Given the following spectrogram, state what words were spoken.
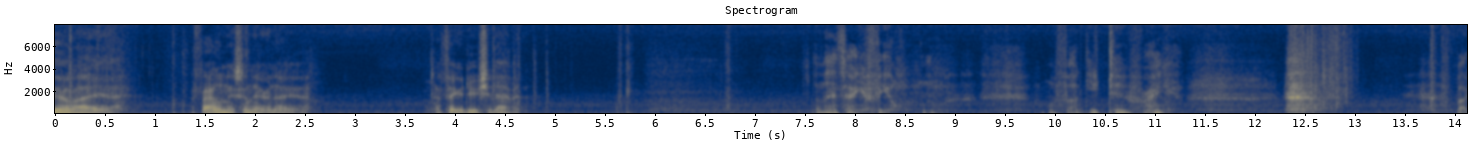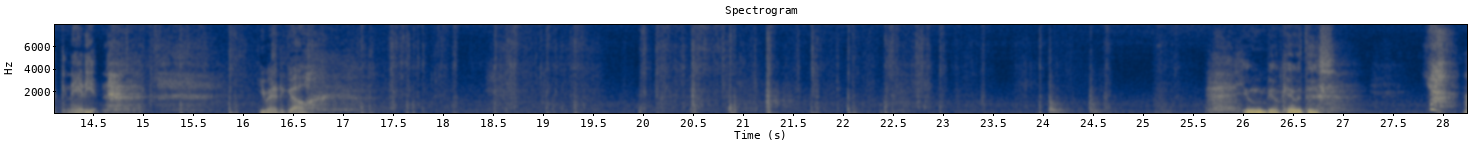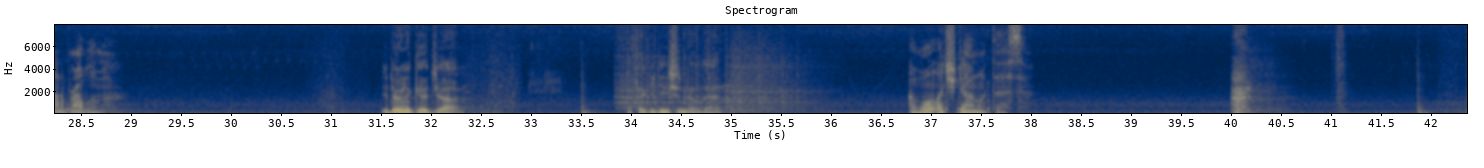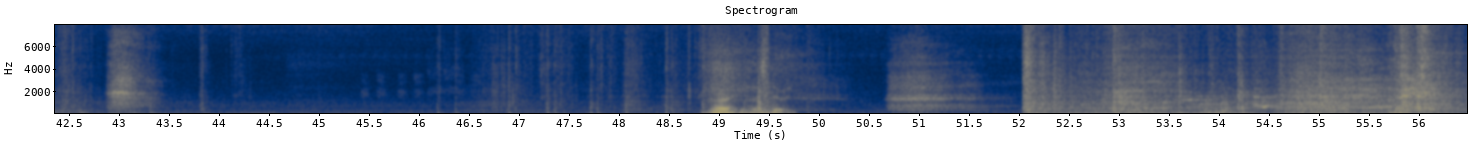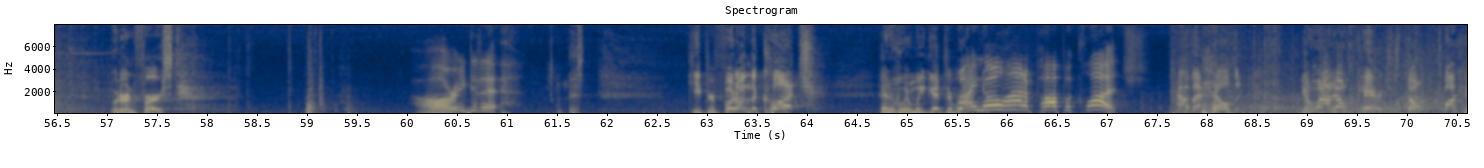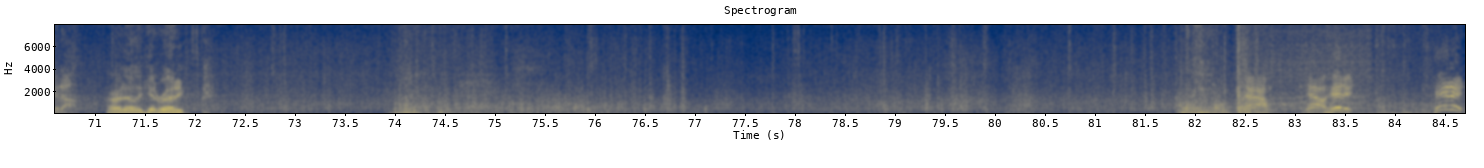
Bill, I, uh, I found this in there and I, uh, I figured you should have it. So that's how you feel. Well, fuck you too, Frank. Fucking idiot. You ready to go? You gonna be okay with this? Yeah, not a problem. You're doing a good job. I figured you should know that. I won't let you down with this. All right, let's do it. Put her in first. Already did it. Just keep your foot on the clutch. And when we get to ro- I know how to pop a clutch. How the hell did... You know what? I don't care. Just don't fuck it up. All right, Ellie, get ready. Now! Now, hit it! Hit it!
